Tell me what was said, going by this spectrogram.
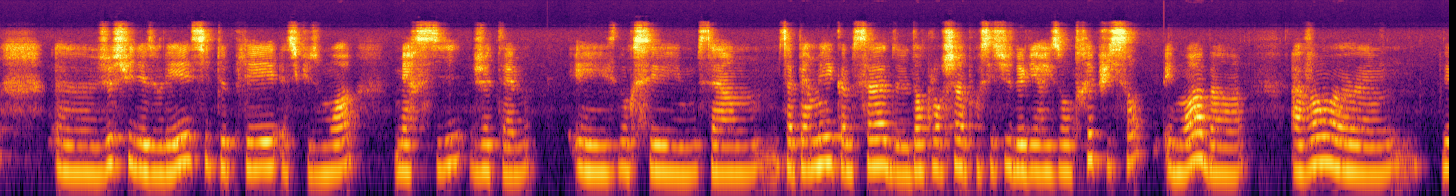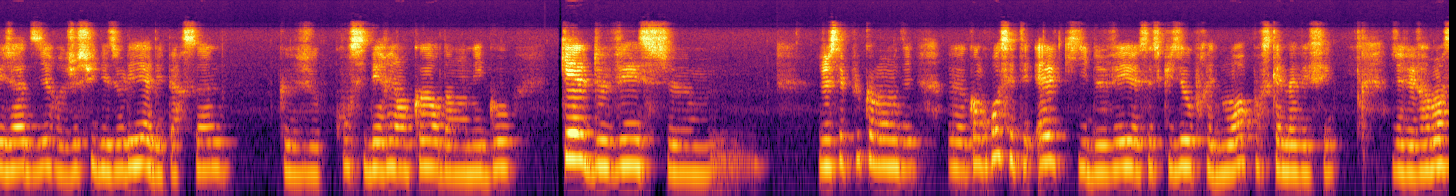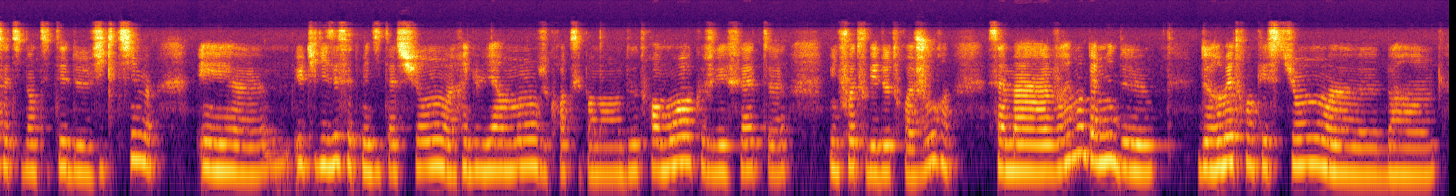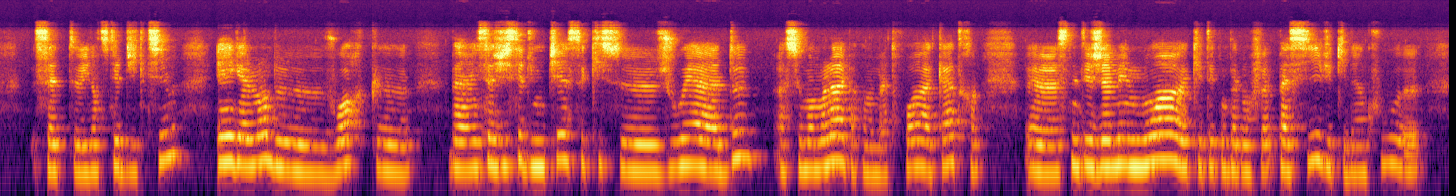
euh, je suis désolée, s'il te plaît, excuse-moi, merci, je t'aime. Et donc ça, ça permet comme ça d'enclencher un processus de guérison très puissant. Et moi, ben, avant euh, déjà dire je suis désolée à des personnes que je considérais encore dans mon ego qu'elles devaient se... Je sais plus comment on dit. Euh, qu'en gros, c'était elles qui devaient s'excuser auprès de moi pour ce qu'elles m'avaient fait. J'avais vraiment cette identité de victime et euh, utiliser cette méditation euh, régulièrement, je crois que c'est pendant 2-3 mois que je l'ai faite euh, une fois tous les 2-3 jours, ça m'a vraiment permis de, de, remettre en question ben, cette identité de victime et également de voir que ben, il s'agissait d'une pièce qui se jouait à deux à ce moment-là et pas même à trois, à quatre. ce n'était jamais moi qui étais complètement passive et qui d'un coup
